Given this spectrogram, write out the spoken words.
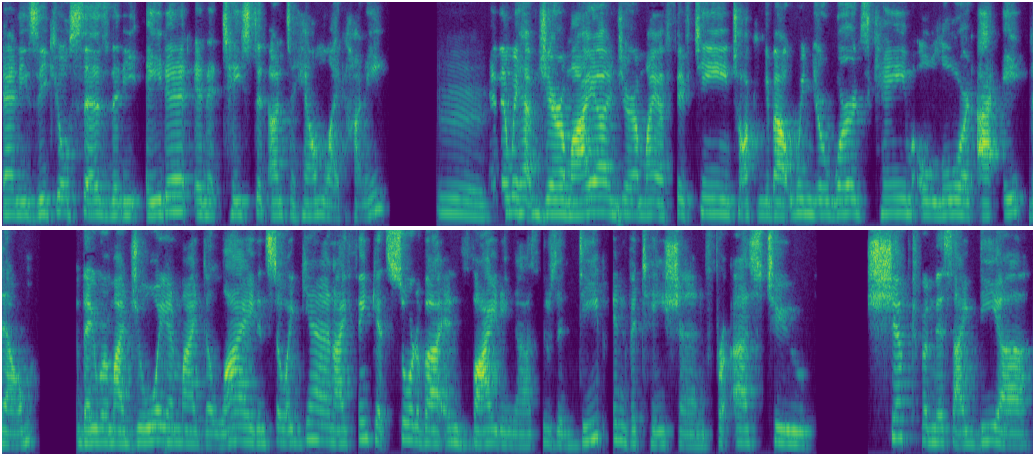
And Ezekiel says that he ate it and it tasted unto him like honey. Mm. And then we have Jeremiah and Jeremiah 15 talking about when your words came, O Lord, I ate them. They were my joy and my delight. And so, again, I think it's sort of a inviting us. There's a deep invitation for us to shift from this idea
